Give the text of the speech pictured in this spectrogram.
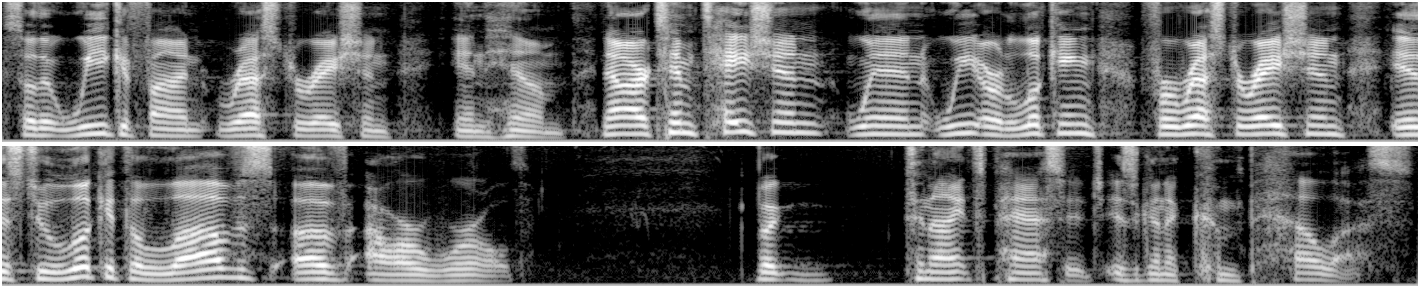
so that we could find restoration in him. Now, our temptation when we are looking for restoration is to look at the loves of our world. But tonight's passage is going to compel us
